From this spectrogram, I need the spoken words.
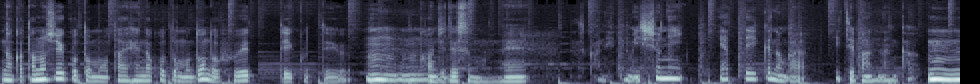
なんか楽しいことも大変なこともどんどん増えていくっていううんうん。感じですもんね。確かに。でも一緒にやっていくのが一番なんかうんう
